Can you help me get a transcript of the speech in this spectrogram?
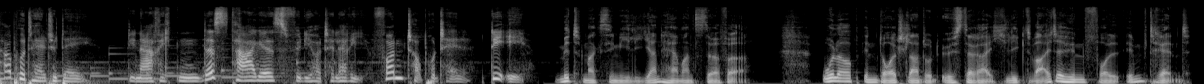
Top Hotel Today. Die Nachrichten des Tages für die Hotellerie von tophotel.de. Mit Maximilian Hermannsdörfer. Urlaub in Deutschland und Österreich liegt weiterhin voll im Trend.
